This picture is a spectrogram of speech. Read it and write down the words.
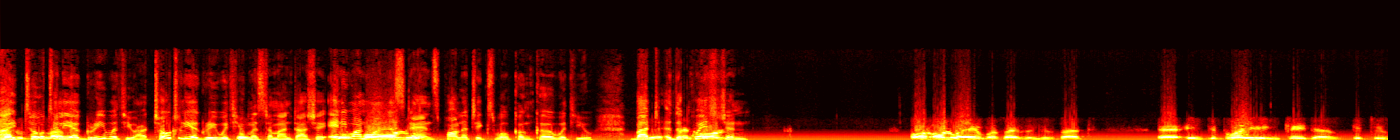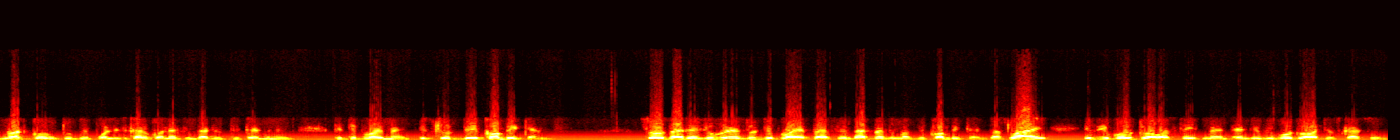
I totally agree with you. I totally agree with you, so, Mr. Mantashe. Anyone so who understands politics will concur with you. But yes, the question... All, all, all we're emphasizing is that uh, in deploying cadres, it is not going to be political connection that is determining the deployment. It should be competence. So that as you, as you deploy a person, that person must be competent. That's why if you go to our statement and if you go to our discussion,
